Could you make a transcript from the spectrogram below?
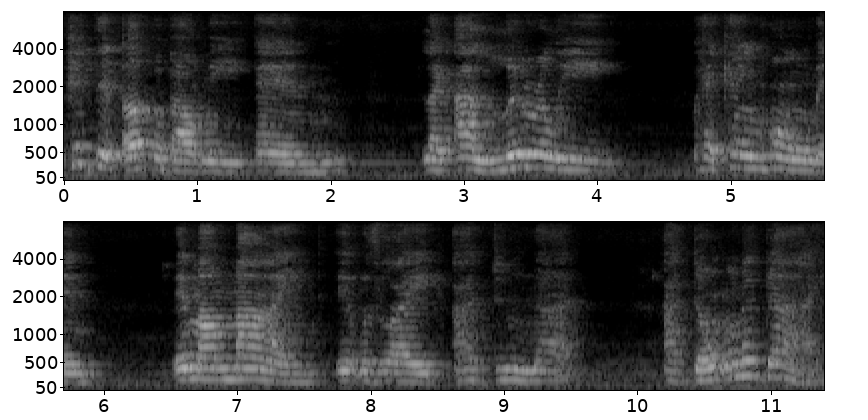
picked it up about me and like I literally had came home and in my mind it was like I do not I don't want to die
